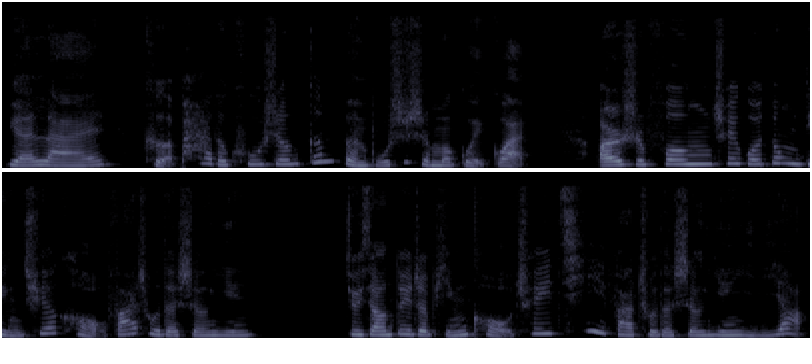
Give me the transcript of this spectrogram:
原来，可怕的哭声根本不是什么鬼怪，而是风吹过洞顶缺口发出的声音。就像对着瓶口吹气发出的声音一样，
